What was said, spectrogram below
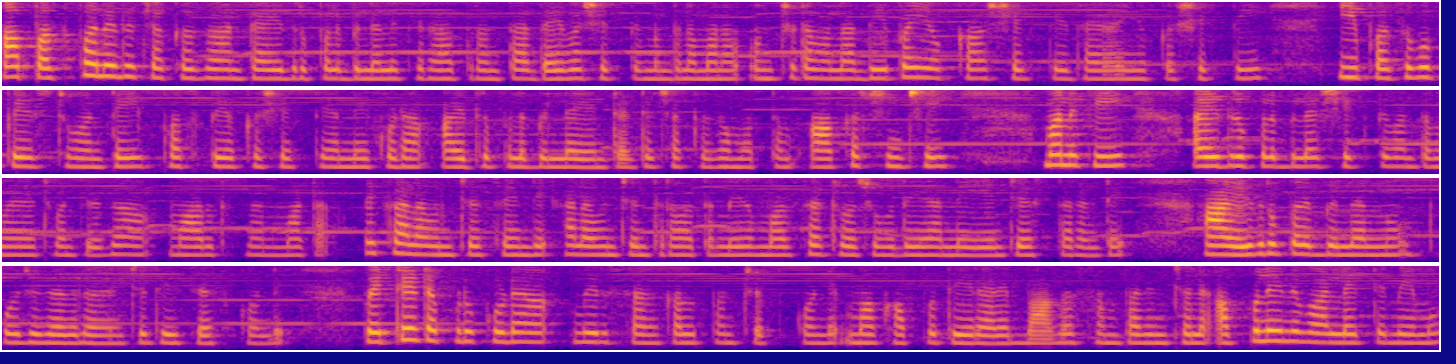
ఆ పసుపు అనేది చక్కగా అంటే ఐదు రూపాయల బిళ్ళలకి రాత్రంతా దైవశక్తి మందులో మనం ఉంచడం వల్ల దీపం యొక్క శక్తి దైవం యొక్క శక్తి ఈ పసుపు పేస్ట్ అంటే పసుపు యొక్క శక్తి అన్నీ కూడా ఐదు రూపాయల బిళ్ళ ఏంటంటే చక్కగా మొత్తం ఆకర్షించి మనకి ఐదు రూపాయల బిల్ల శక్తివంతమైనటువంటిదిగా మారుతుందన్నమాట. ఇక అలా ఉంచేసేయండి. అలా ఉంచిన తర్వాత మీరు మరుసటి రోజు ఉదయాన్నే ఏం చేస్తారంటే ఆ ఐదు రూపాయల బిల్లలను పూజ గదిలో నుంచి తీసేసుకోండి. పెట్టేటప్పుడు కూడా మీరు సంకల్పం చెప్పుకోండి. మాకు అప్పు తీరాలి బాగా సంపాదించాలి. అప్పు లేని వాళ్ళైతే మేము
